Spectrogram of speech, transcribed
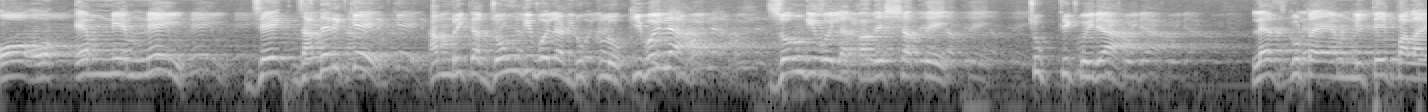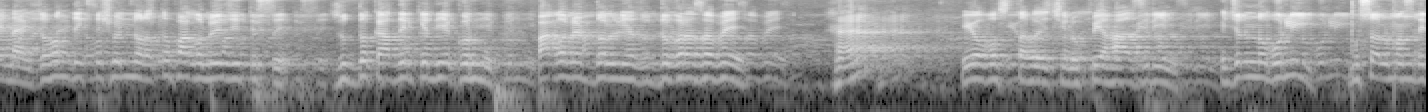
ও, এমনি এমনি যে যাদেরকে আমেরিকা জঙ্গি বইলা ঢুকলো কি বইলা? জঙ্গি বইলা তাদের সাথে চুক্তি কইরা লেজ গোটায় এমনিতেই পালায় নাই। যখন দেখছে সৈন্যরা তো পাগল হয়ে যেতেছে, যুদ্ধ কাদেরকে দিয়ে করব পাগলের দল নিয়ে যুদ্ধ করা যাবে? হ্যাঁ? এই অবস্থা হয়েছিল প্রিয় হাজরিন। এজন্য বলি, মুসলমানদের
